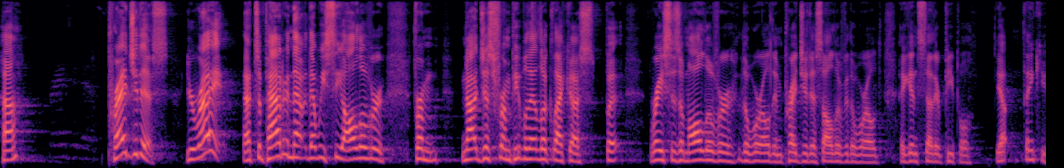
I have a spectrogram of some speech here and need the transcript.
Huh? Prejudice. You're right. That's a pattern that, that we see all over from not just from people that look like us, but racism all over the world and prejudice all over the world against other people. Yep, thank you.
